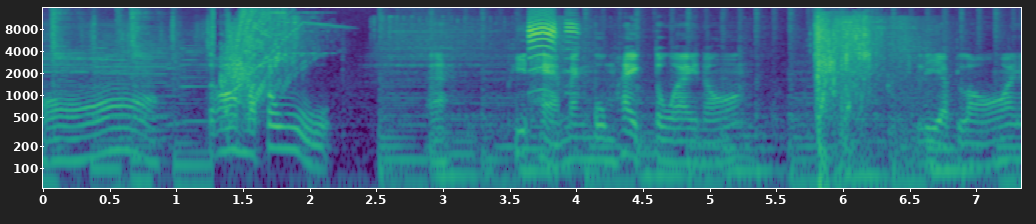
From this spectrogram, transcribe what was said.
อ๋อ จะอ้อมมาตู้ พี่แถมแมงมุมให้อีกตัวไอ้น้อง เรียบร้อย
